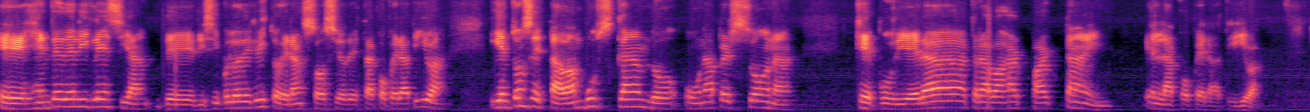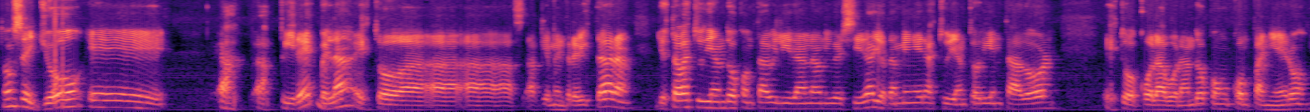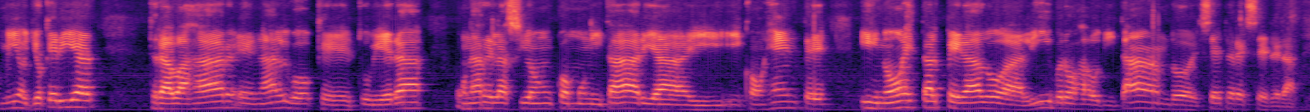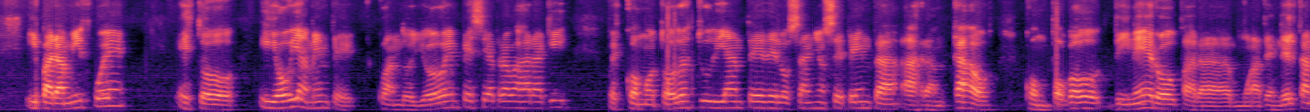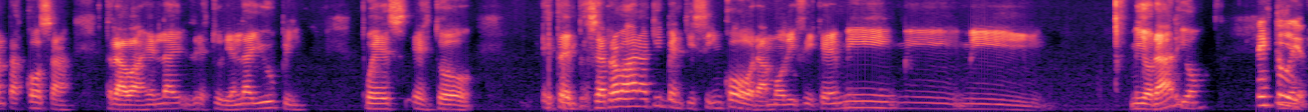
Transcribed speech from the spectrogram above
eh, gente de la iglesia, de discípulos de Cristo, eran socios de esta cooperativa y entonces estaban buscando una persona que pudiera trabajar part-time en la cooperativa. Entonces yo eh, aspiré, ¿verdad? Esto a, a, que me entrevistaran. Yo estaba estudiando contabilidad en la universidad, yo también era estudiante orientador esto, colaborando con compañeros míos. Yo quería trabajar en algo que tuviera una relación comunitaria y, con gente y no estar pegado a libros, auditando, etcétera, etcétera. Y para mí fue esto, y obviamente cuando yo empecé a trabajar aquí, pues como todo estudiante de los años 70 arrancado, con poco dinero para atender tantas cosas, trabajé en la, estudié en la UPI, pues esto, este, empecé a trabajar aquí 25 horas, modifiqué mi, mi, mi, mi horario De estudio.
